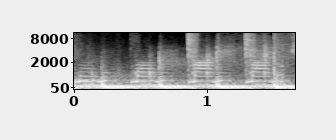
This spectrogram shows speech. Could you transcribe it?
man, man, man, man.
